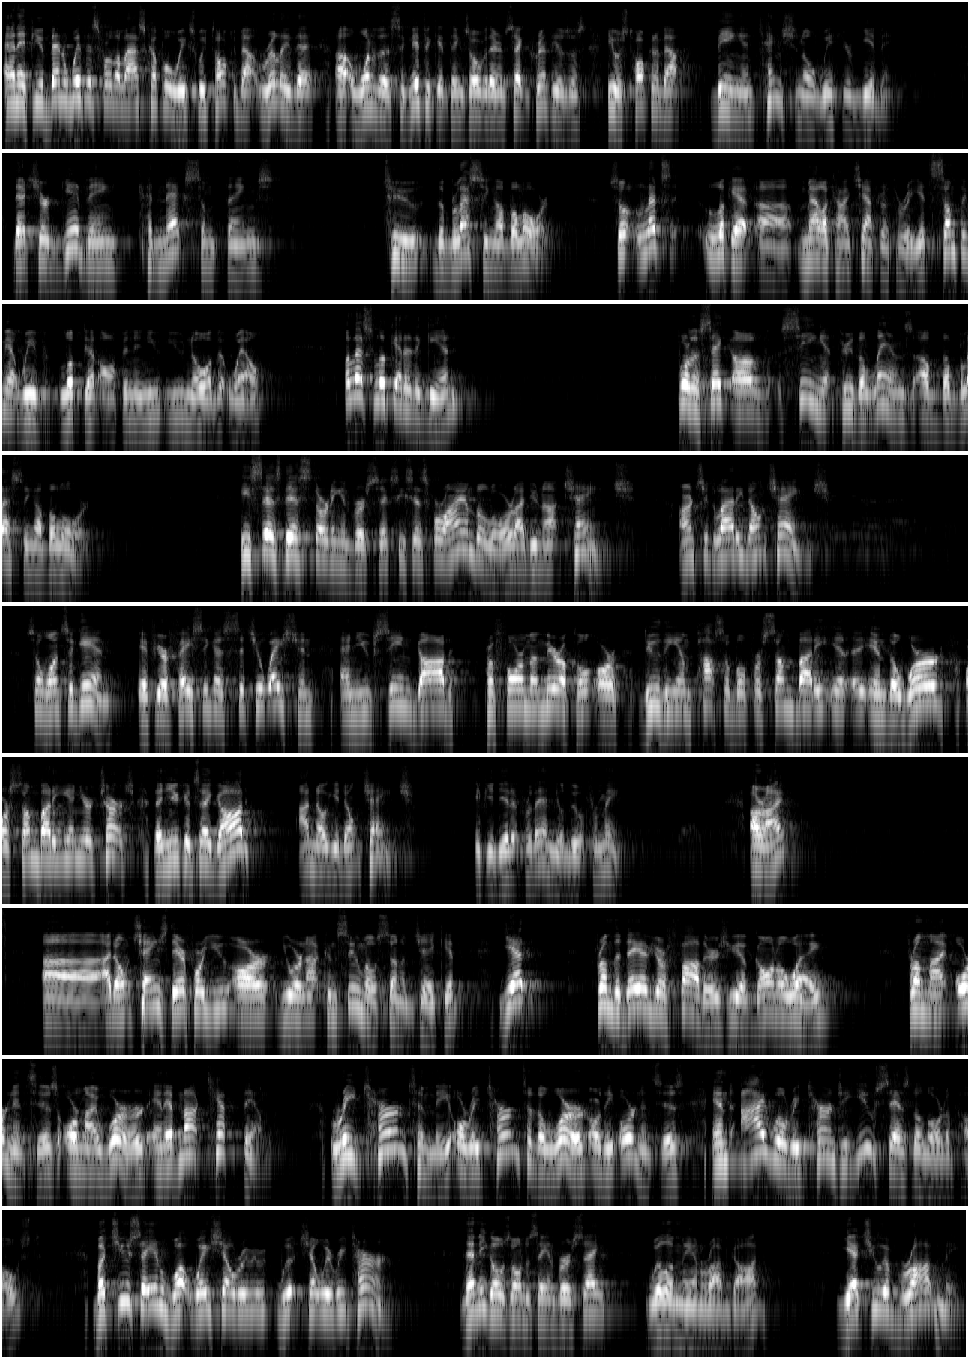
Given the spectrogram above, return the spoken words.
And if you've been with us for the last couple of weeks, we talked about really that uh, one of the significant things over there in Second Corinthians was he was talking about being intentional with your giving. That your giving connects some things to the blessing of the Lord. So let's look at uh, Malachi chapter 3. It's something that we've looked at often, and you, you know of it well. But let's look at it again for the sake of seeing it through the lens of the blessing of the Lord. He says this starting in verse 6. He says, For I am the Lord, I do not change. Aren't you glad He don't change? So, once again, if you're facing a situation and you've seen God perform a miracle or do the impossible for somebody in, the Word or somebody in your church, then you can say, God, I know you don't change. If you did it for them, you'll do it for me. All right? Uh, I don't change, therefore you are, you are not consumed, O son of Jacob. Yet from the day of your fathers you have gone away from my ordinances or my word and have not kept them. Return to me, or return to the word or the ordinances, and I will return to you, says the Lord of hosts. But you say, In what way shall we, shall we return? Then he goes on to say in verse 8, Will a man rob God? Yet you have robbed me.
